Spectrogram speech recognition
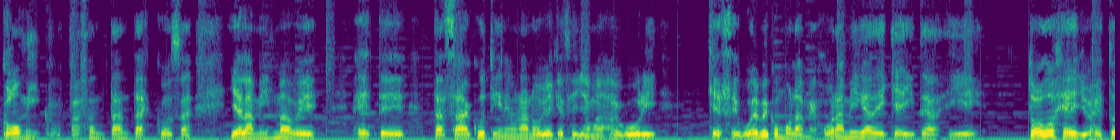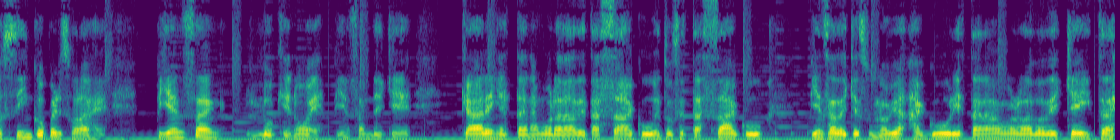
cómico, pasan tantas cosas y a la misma vez este Tasaku tiene una novia que se llama Aguri que se vuelve como la mejor amiga de Keita y todos ellos, estos cinco personajes, piensan lo que no es, piensan de que Karen está enamorada de Tasaku, entonces Tasaku piensa de que su novia Aguri está enamorada de Keita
